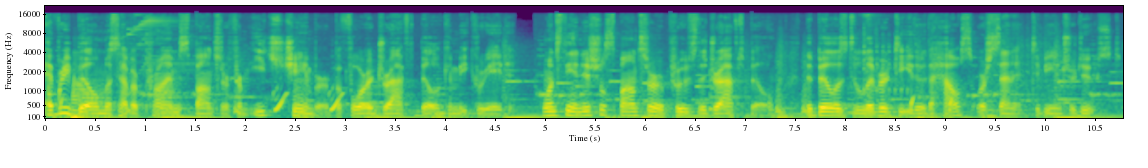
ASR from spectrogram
Every bill must have a prime sponsor from each chamber before a draft bill can be created. Once the initial sponsor approves the draft bill, the bill is delivered to either the House or Senate to be introduced.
